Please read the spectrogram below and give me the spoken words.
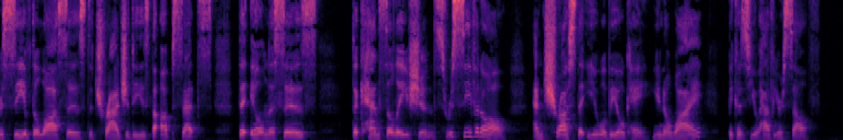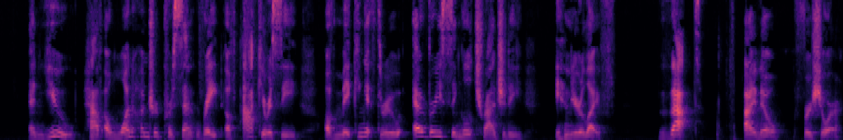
receive the losses, the tragedies, the upsets, the illnesses, the cancellations. Receive it all and trust that you will be okay. You know why? Because you have yourself. And you have a 100% rate of accuracy of making it through every single tragedy in your life. That I know for sure.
